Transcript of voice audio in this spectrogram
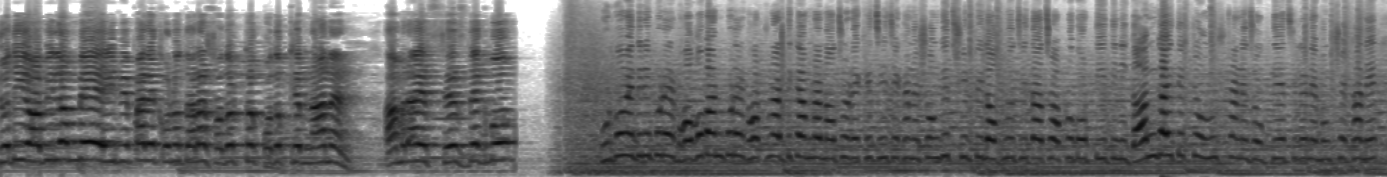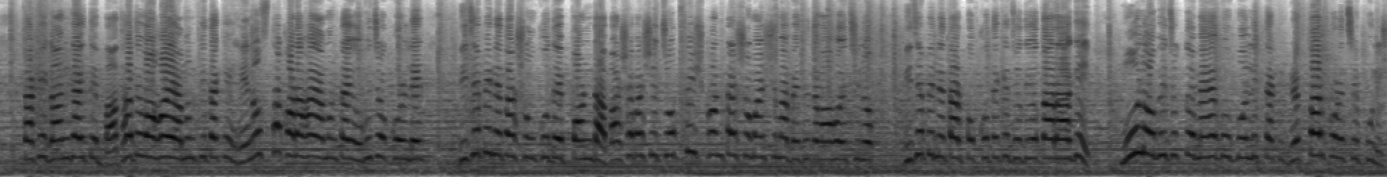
যদি অবিলম্বে এই ব্যাপারে কোনো তারা সদর্থক পদক্ষেপ না নেন, আমরা এর শেষ দেখব। পূর্ব মেদিনীপুরের ভগবানপুরের ঘটনার দিকে আমরা নজর রেখেছি, যেখানে সংগীত শিল্পী লগ্নজিতা চক্রবর্তী তিনি গান গাইতে একটি অনুষ্ঠানে যোগ দিয়েছিলেন এবং সেখানে তাকে গান গাইতে বাধা দেওয়া হয়, এমনকি তাকে হেনস্থা করা হয়, এমনটাই অভিযোগ করলেন বিজেপি নেতা শঙ্কুদেব পণ্ডা। পাশাপাশি চব্বিশ ঘণ্টার সময়সীমা বেঁধে দেওয়া হয়েছিল বিজেপি নেতার পক্ষ থেকে, যদিও তার আগে মূল অভিযুক্ত মেহবুব মল্লিক তাকে গ্রেপ্তার করেছে পুলিশ।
